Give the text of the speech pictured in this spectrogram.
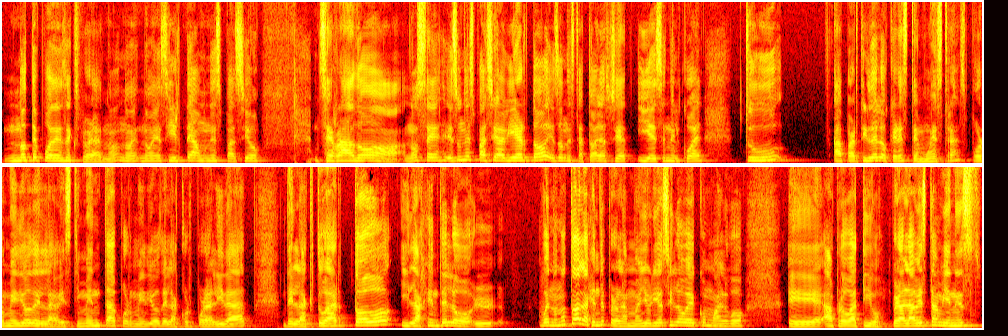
no te puedes explorar, ¿no? No, no es irte a un espacio cerrado, no sé, es un espacio abierto, es donde está toda la sociedad y es en el cual tú a partir de lo que eres te muestras por medio de la vestimenta, por medio de la corporalidad, del actuar, todo y la gente lo, bueno, no toda la gente, pero la mayoría sí lo ve como algo eh, aprobativo, pero a la vez también es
